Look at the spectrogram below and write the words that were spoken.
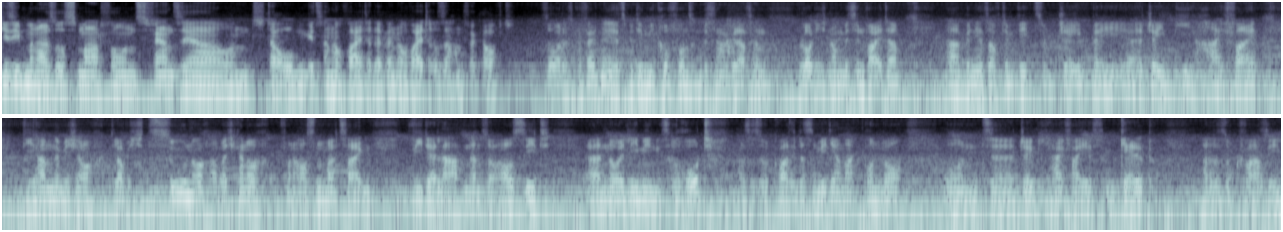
Hier sieht man also Smartphones, Fernseher und da oben geht es dann noch weiter, da werden noch weitere Sachen verkauft. So, das gefällt mir jetzt mit dem Mikrofon so ein bisschen. Ich habe gedacht, dann vlogge ich noch ein bisschen weiter. Äh, bin jetzt auf dem Weg zu JB, äh, JB Hi-Fi. Die haben nämlich auch, glaube ich, zu noch, aber ich kann auch von außen mal zeigen, wie der Laden dann so aussieht. Äh, Neue Leeming ist rot, also so quasi das Mediamarkt-Pendant und äh, JB Hi-Fi ist gelb, also so quasi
